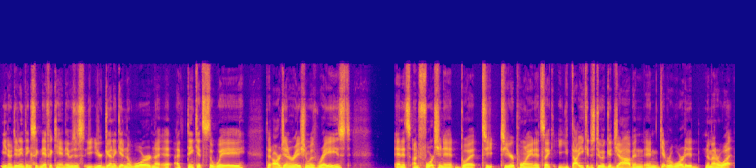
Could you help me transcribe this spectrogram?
you know, did anything significant. It was just you're gonna get an award, and I I think it's the way that our generation was raised. And it's unfortunate, but to to your point, it's like you thought you could just do a good job and, and get rewarded no matter what,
